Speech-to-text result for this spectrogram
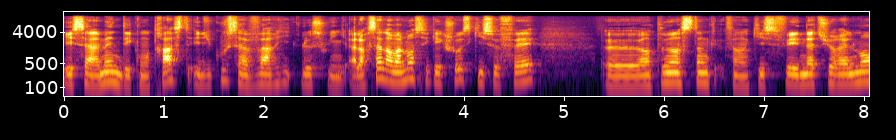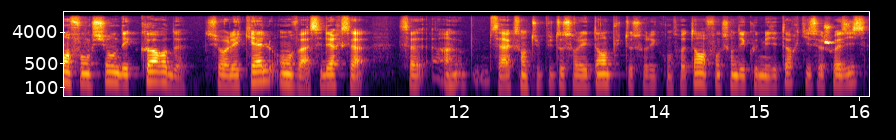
Et ça amène des contrastes, et du coup, ça varie le swing. Alors ça, normalement, c'est quelque chose qui se fait euh, un peu instinct, enfin, qui se fait naturellement en fonction des cordes sur lesquelles on va. C'est-à-dire que ça, ça, accentue plutôt sur les temps, plutôt sur les contretemps, en fonction des coups de médiator qui se choisissent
